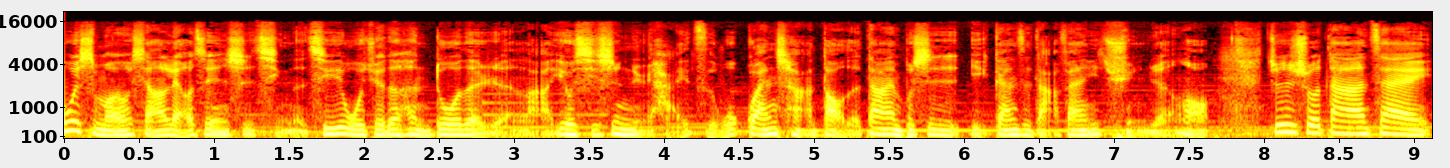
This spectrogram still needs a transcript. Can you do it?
为什么我想要聊这件事情呢？其实我觉得很多的人啦，尤其是女孩子，我观察到的，当然不是一竿子打翻一群人哦。就是说，大家在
